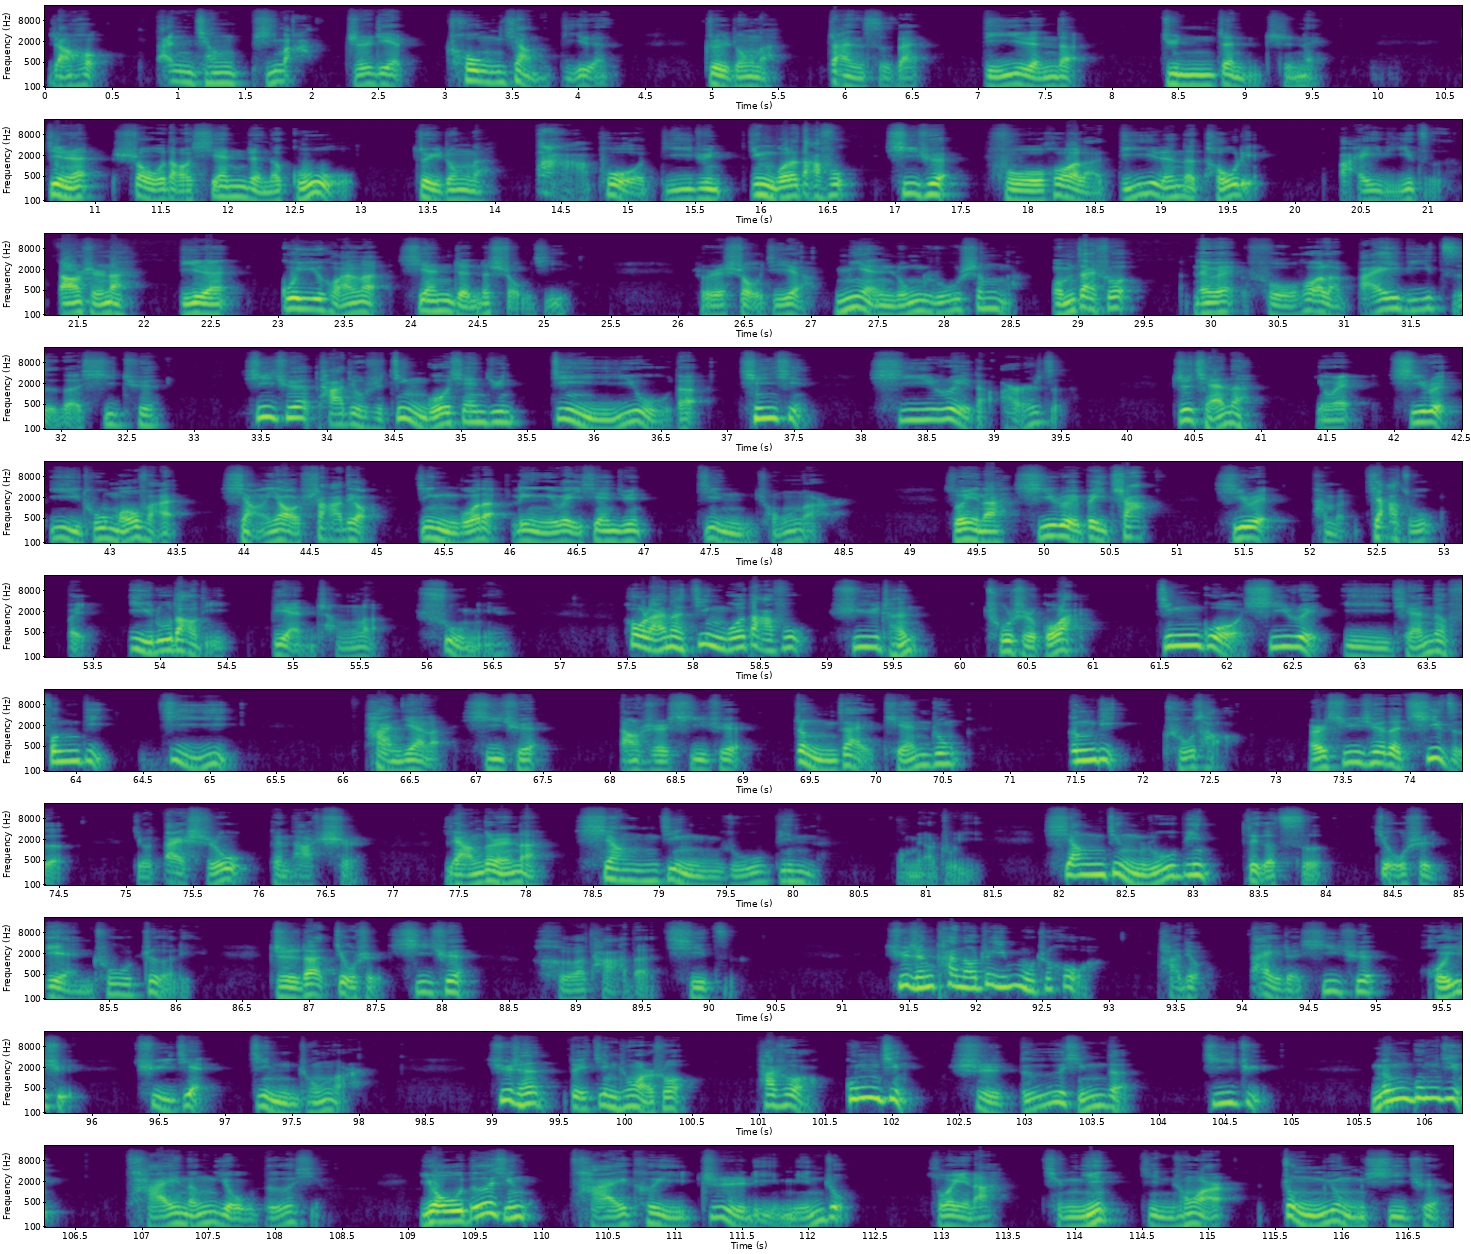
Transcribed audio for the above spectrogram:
然后单枪匹马直接冲向敌人，最终呢战死在敌人的军阵之内。晋人受到先轸的鼓舞，最终呢大破敌军。晋国的大夫稀缺俘获了敌人的头领白狄子。当时呢，敌人归还了先轸的首级。说这首级啊，面容如生啊。我们再说那位俘获了白狄子的稀缺，稀缺他就是晋国先君晋夷吾的亲信西瑞的儿子。之前呢，因为西瑞意图谋反，想要杀掉晋国的另一位先君晋重耳，所以呢，西瑞被杀，西瑞他们家族被一撸到底，变成了。庶民。后来呢？晋国大夫胥臣出使国外，经过西瑞以前的封地记忆，看见了稀缺。当时稀缺正在田中耕地除草，而稀缺的妻子就带食物跟他吃。两个人呢，相敬如宾。我们要注意“相敬如宾”这个词。就是点出这里，指的就是稀缺和他的妻子。徐臣看到这一幕之后啊，他就带着稀缺回去去见晋重耳。徐臣对晋重耳说：“他说恭敬是德行的积聚，能恭敬才能有德行，有德行才可以治理民众。所以呢。”请您晋重耳重用稀缺。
